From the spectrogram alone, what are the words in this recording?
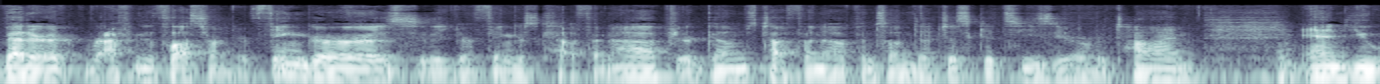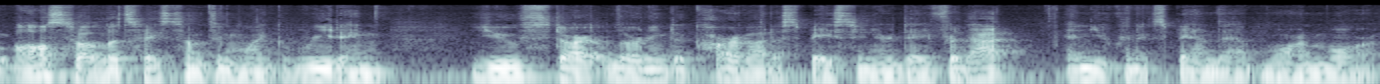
better at wrapping the floss around your fingers. Your fingers toughen up, your gums toughen up, and so on. That just gets easier over time. And you also, let's say something like reading, you start learning to carve out a space in your day for that, and you can expand that more and more.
